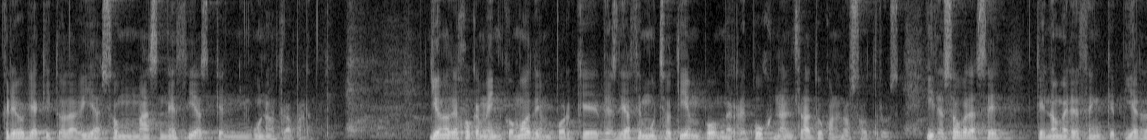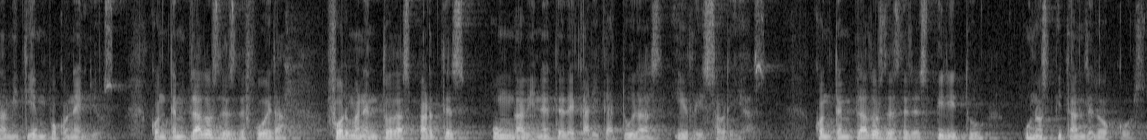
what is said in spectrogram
creo que aquí todavía son más necias que en ninguna otra parte. Yo no dejo que me incomoden porque desde hace mucho tiempo me repugna el trato con los otros y de sobra sé que no merecen que pierda mi tiempo con ellos. Contemplados desde fuera, forman en todas partes un gabinete de caricaturas irrisorias. Contemplados desde el espíritu, un hospital de locos.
